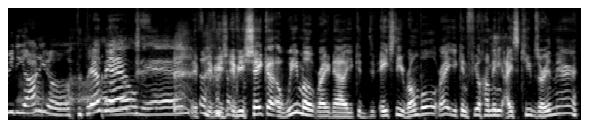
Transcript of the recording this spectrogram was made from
3D audio. Uh, Yeah, I don't man. know, man. if, if you if you shake a, a Wiimote right now, you could do HD Rumble, right? You can feel how many ice cubes are in there.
